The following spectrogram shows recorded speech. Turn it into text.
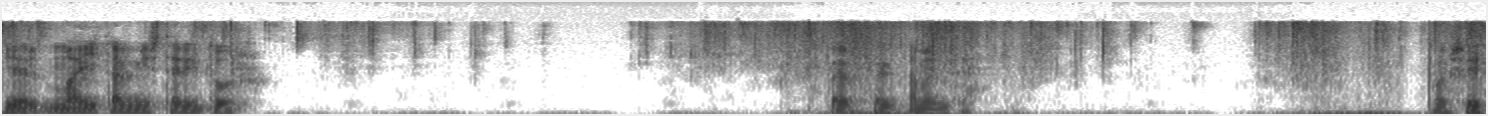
Y el Magical Mystery Tour. Perfectamente. Pues sí,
